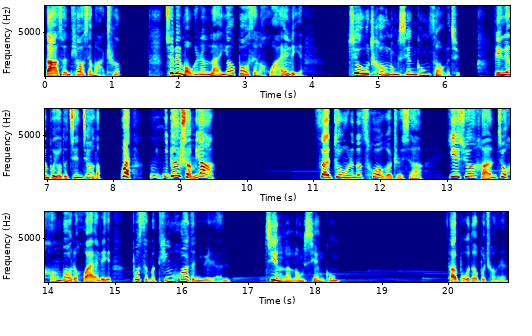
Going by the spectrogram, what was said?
打算跳下马车，却被某个人拦腰抱在了怀里，就朝龙仙宫走了去。凌渊不由得尖叫道：“喂，你你干什么呀？”在众人的错愕之下，叶轩寒就横抱着怀里不怎么听话的女人，进了龙贤宫。他不得不承认，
